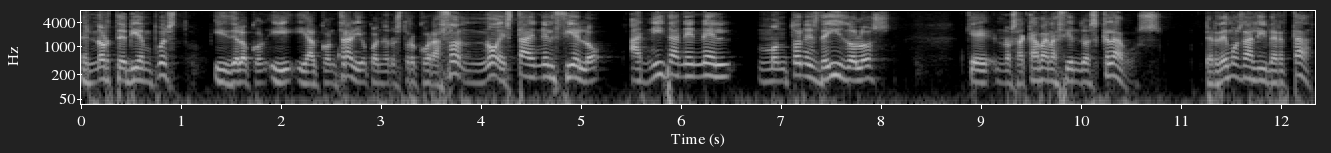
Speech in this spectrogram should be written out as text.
norte bien puesto. Y, al contrario, cuando nuestro corazón no está en el cielo, anidan en él montones de ídolos que nos acaban haciendo esclavos. Perdemos la libertad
